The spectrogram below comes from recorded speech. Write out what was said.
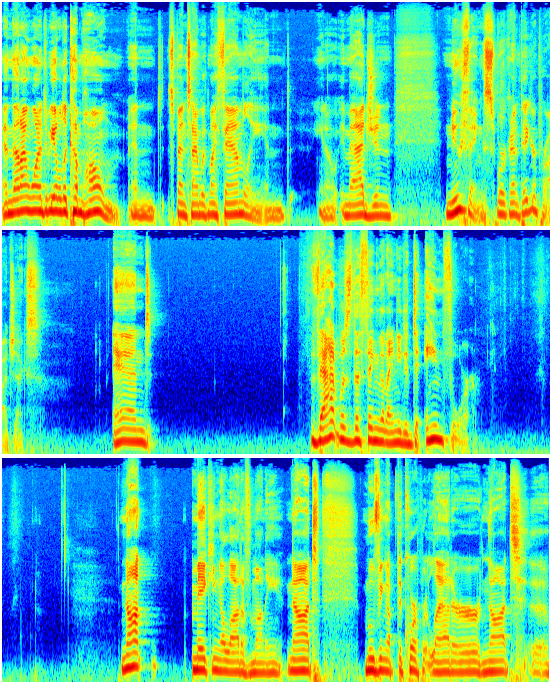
And then I wanted to be able to come home and spend time with my family and, you know, imagine new things, work on bigger projects. And that was the thing that I needed to aim for. Not making a lot of money, not moving up the corporate ladder, not uh,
